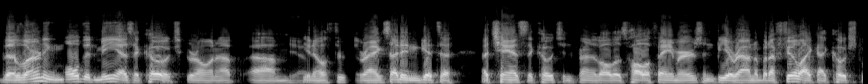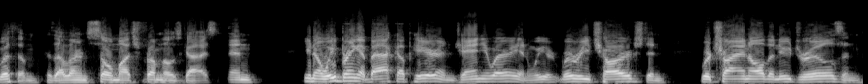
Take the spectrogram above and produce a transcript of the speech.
the learning molded me as a coach growing up. Um, yeah. You know, through the ranks, I didn't get to a chance to coach in front of all those Hall of Famers and be around them, but I feel like I coached with them because I learned so much from mm-hmm. those guys. And you know, we bring it back up here in January, and we're we're recharged, and we're trying all the new drills and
